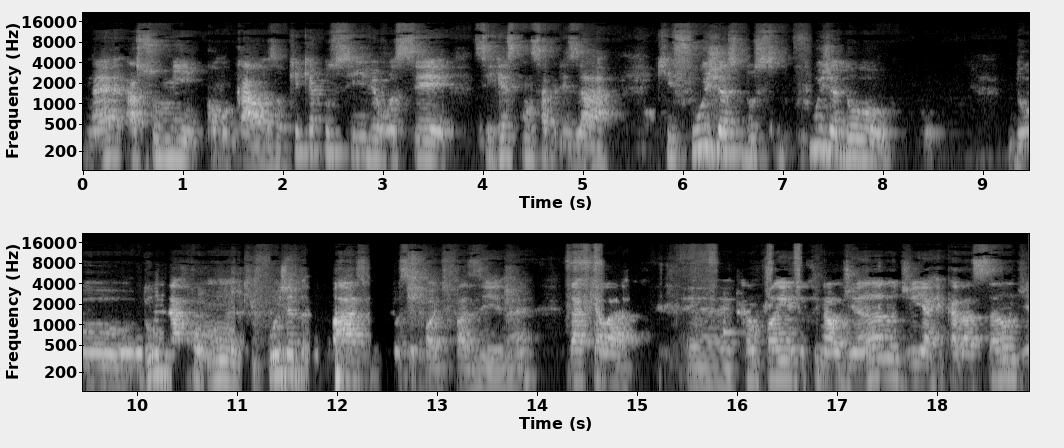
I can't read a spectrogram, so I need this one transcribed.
né, assumir como causa? O que, que é possível você se responsabilizar? Que fuja do, fuja do, do, do lugar comum, que fuja do básico que você pode fazer, né? Daquela é, campanha de final de ano de arrecadação de,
